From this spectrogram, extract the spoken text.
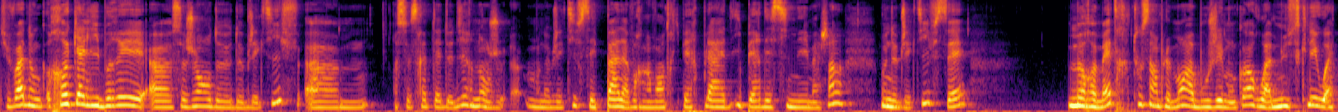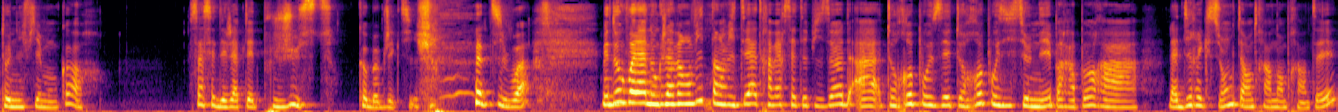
Tu vois, donc recalibrer euh, ce genre d'objectif, euh, ce serait peut-être de dire non, mon objectif c'est pas d'avoir un ventre hyper plat, hyper dessiné, machin. Mon objectif c'est me remettre tout simplement à bouger mon corps ou à muscler ou à tonifier mon corps. Ça, c'est déjà peut-être plus juste comme objectif, tu vois. Mais donc voilà, donc j'avais envie de t'inviter à travers cet épisode à te reposer, te repositionner par rapport à la direction que tu es en train d'emprunter.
